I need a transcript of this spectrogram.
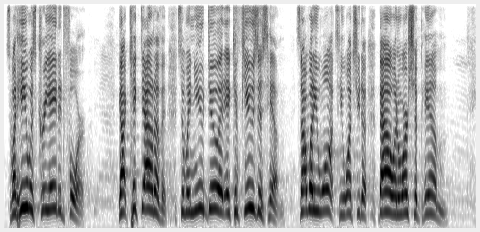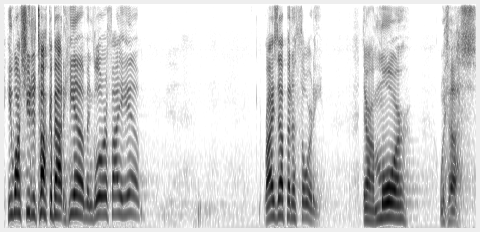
It's what he was created for. Got kicked out of it. So when you do it, it confuses him. It's not what he wants. He wants you to bow and worship him. He wants you to talk about him and glorify him. Rise up in authority. There are more with us.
